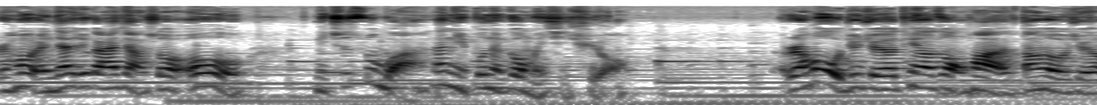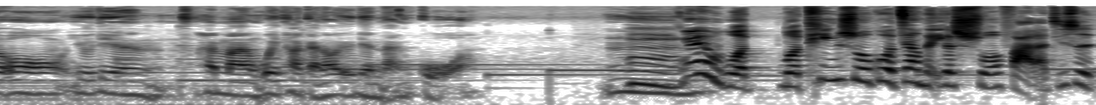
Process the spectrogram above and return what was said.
然后人家就跟他讲说：“哦，你吃素啊？那你不能跟我们一起去哦。”然后我就觉得听到这种话，当时我觉得哦，有点还蛮为他感到有点难过。嗯，因为我我听说过这样的一个说法了，就是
